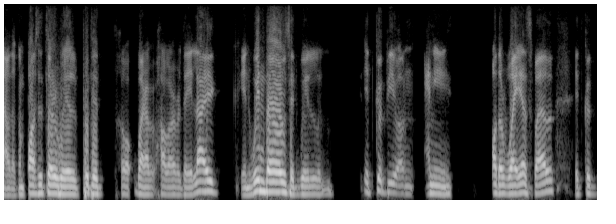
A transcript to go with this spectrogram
Now the compositor will put it whatever, however they like. In Windows, it will. It could be on any other way as well. It could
